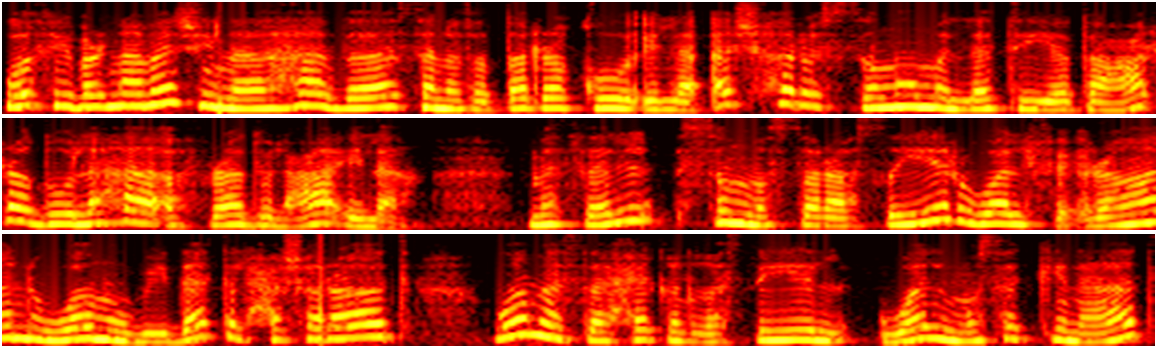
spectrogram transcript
وفي برنامجنا هذا سنتطرق إلى أشهر السموم التي يتعرض لها أفراد العائلة، مثل سم الصراصير والفئران ومبيدات الحشرات ومساحيق الغسيل والمسكنات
